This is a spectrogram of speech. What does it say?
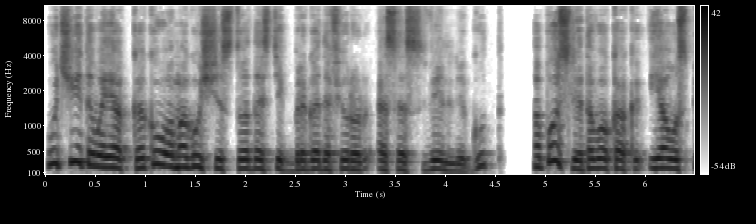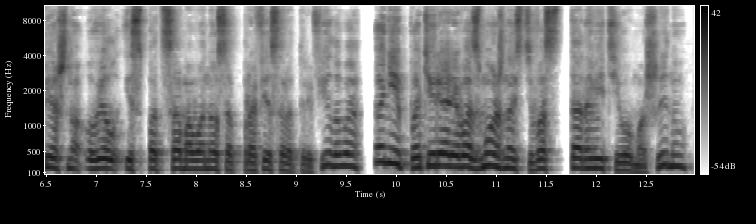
учитывая, какого могущества достиг бригадофюрер СС Вилли Гуд, а после того, как я успешно увел из-под самого носа профессора Трефилова, они потеряли возможность восстановить его машину.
